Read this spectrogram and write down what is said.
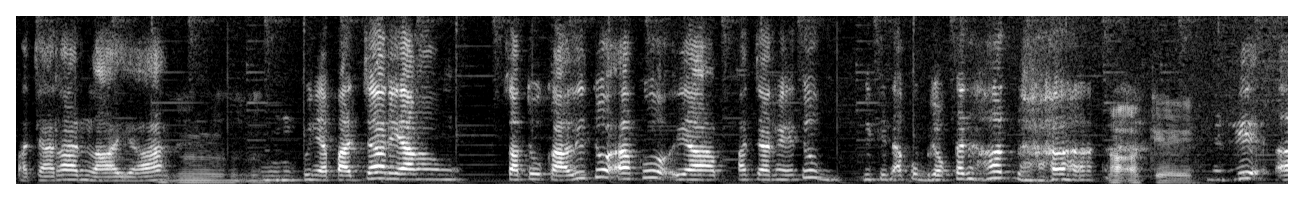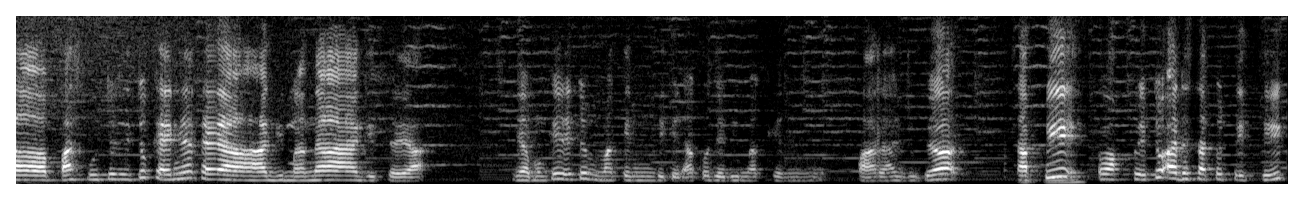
pacaran lah ya. Mm-hmm. Punya pacar yang satu kali tuh aku ya pacarnya itu bikin aku broken heart lah. Oh, Oke. Okay. Jadi uh, pas putus itu kayaknya kayak gimana gitu ya. Ya mungkin itu makin bikin aku jadi makin parah juga tapi hmm. waktu itu ada satu titik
